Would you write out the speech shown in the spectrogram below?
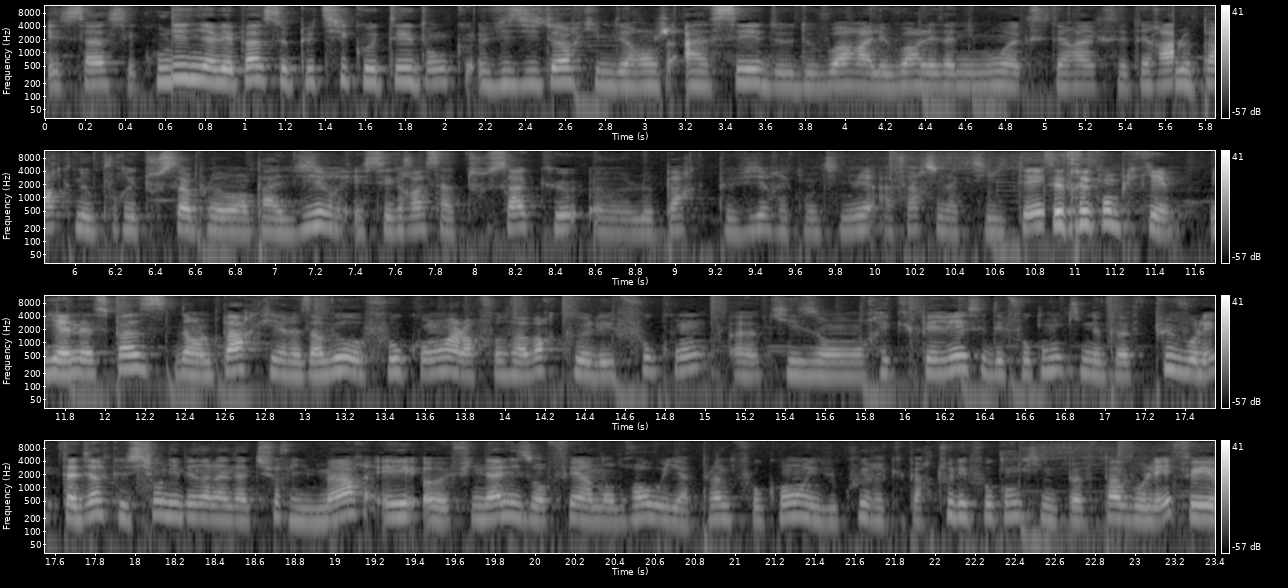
Et ça, c'est cool. S'il n'y avait pas ce petit côté donc visiteur qui me dérange assez de devoir aller voir les animaux, etc., etc., le parc ne pourrait tout simplement pas vivre. Et c'est grâce à tout ça que euh, le parc peut vivre et continuer à faire son activité. C'est très compliqué. Il y a un espace dans le parc qui est réservé aux faucons. Alors, faut savoir que les faucons euh, qu'ils ont récupérés, c'est des faucons qui ne peuvent plus voler. C'est-à-dire que si on les met dans la nature, ils meurent. Et euh, au final, ils ont fait un endroit où il y a plein de faucons et du coup, ils récupèrent tous les faucons qui ne peuvent pas voler. Fait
